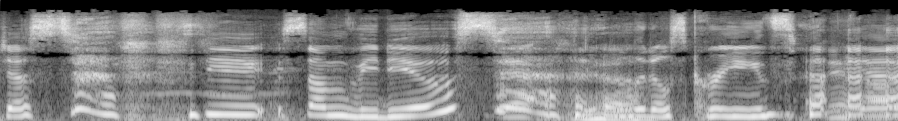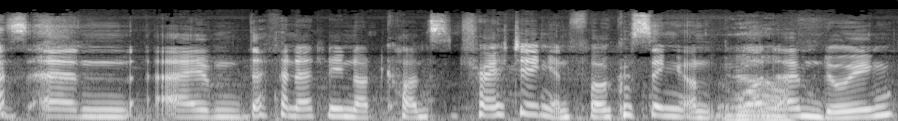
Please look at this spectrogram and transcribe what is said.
just see some videos. yeah. Little screens. yes, and I'm definitely not concentrating and focusing on what I'm doing.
